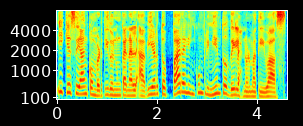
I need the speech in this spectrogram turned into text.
y que se han convertido en un canal abierto para el incumplimiento de las normativas.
